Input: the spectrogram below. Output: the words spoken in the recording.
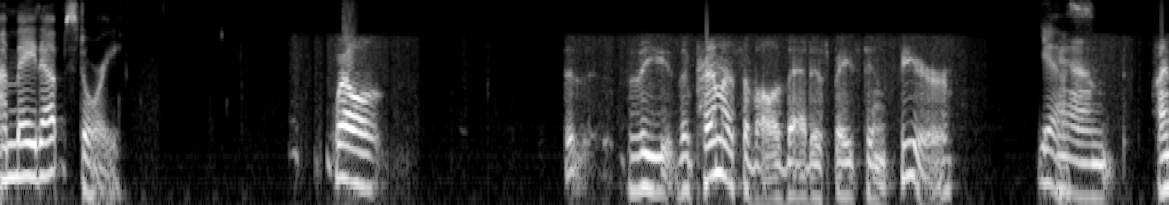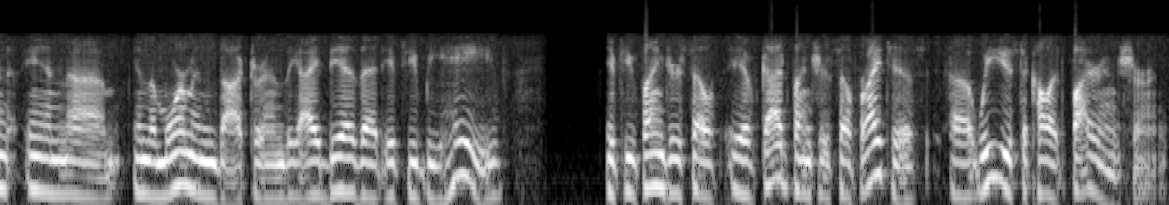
a made up story? Well, the, the premise of all of that is based in fear. Yes. And in um, in the Mormon doctrine, the idea that if you behave, if you find yourself, if God finds yourself righteous, uh, we used to call it fire insurance.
